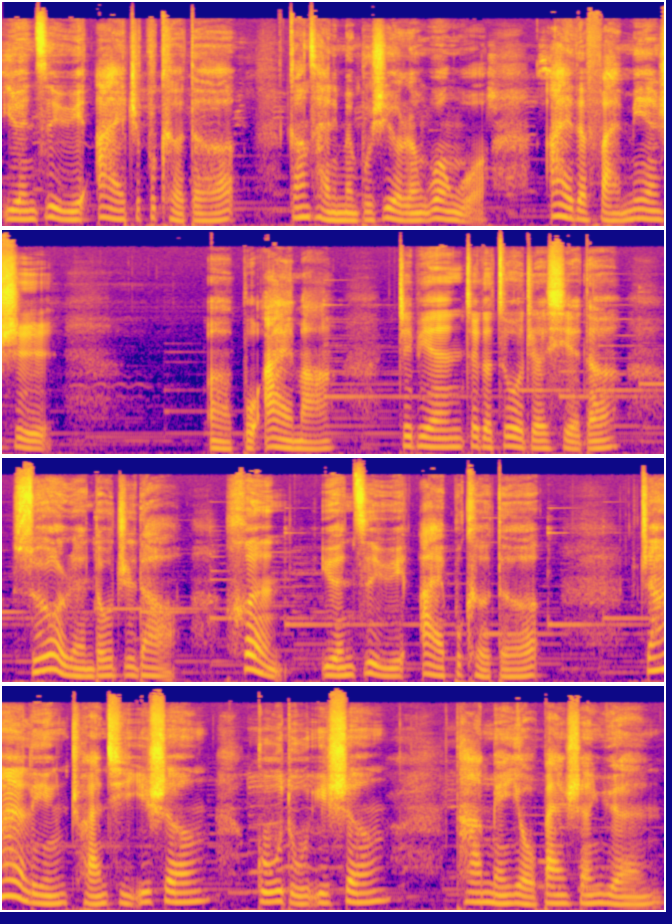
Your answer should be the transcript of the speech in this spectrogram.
源自于爱之不可得。刚才你们不是有人问我，爱的反面是呃不爱吗？这边这个作者写的。所有人都知道，恨源自于爱不可得。张爱玲传奇一生，孤独一生，她没有半生缘，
